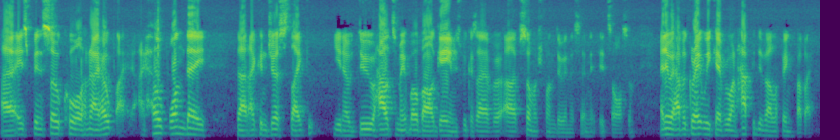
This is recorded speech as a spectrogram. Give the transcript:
Uh, it's been so cool, and I hope I, I hope one day that I can just like you know do how to make mobile games because I have I have so much fun doing this, and it, it's awesome. Anyway, have a great week, everyone. Happy developing. Bye bye.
